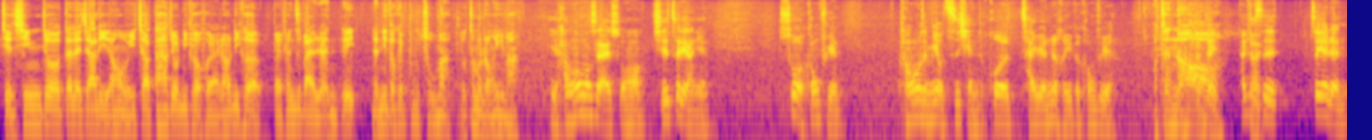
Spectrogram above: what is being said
减薪就待在家里，然后我们一叫，大家就立刻回来，然后立刻百分之百的人诶人力都可以补足嘛？有这么容易吗？以航空公司来说，哈，其实这两年所有空服员，航空公司没有之前或裁员任何一个空服员。哦，真的哈、哦？对，他就是这些人，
